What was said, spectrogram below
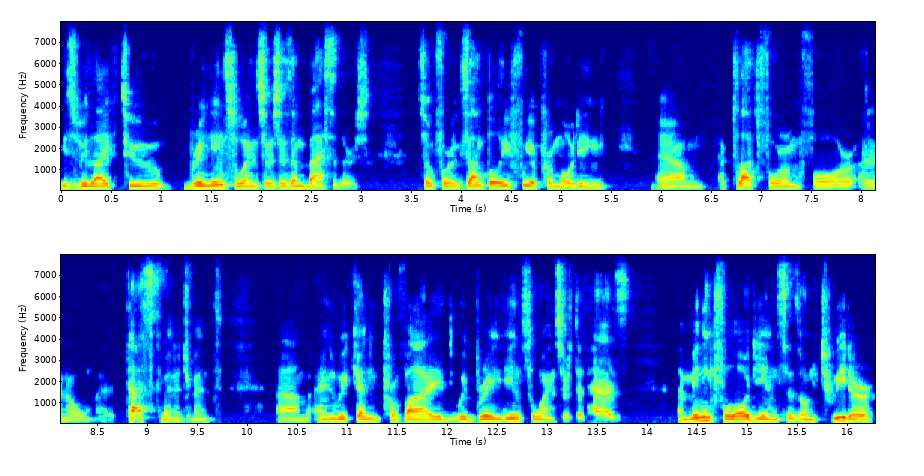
is we like to bring influencers as ambassadors. So, for example, if we are promoting um, a platform for, I don't know, task management, um, and we can provide, we bring influencers that has a meaningful audiences on Twitter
